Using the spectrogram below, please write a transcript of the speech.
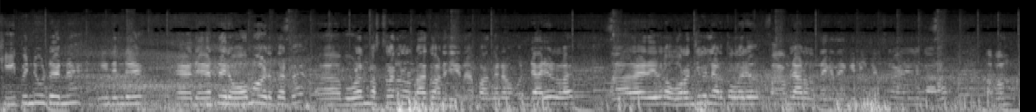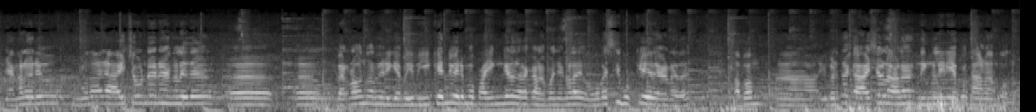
ഷീപ്പിന്റെ കൂട്ട് തന്നെ ഇതിന്റെ ദേഹത്തെ രോമം എടുത്തിട്ട് വൂളൻ വസ്ത്രങ്ങൾ ഉണ്ടാക്കുകയാണ് ചെയ്യുന്നത്. അപ്പോൾ അങ്ങനെ ഉണ്ടായുള്ള അതായത് ഇവിടെ ഓറഞ്ച് വില്ലിനടുത്തുള്ളൊരു ഫാമിലാണ് വന്നേക്കുന്നത്. എനിക്ക് ഡീറ്റെയിൽസ് കാണാം. അപ്പം ഞങ്ങളൊരു മൂന്നാലാഴ്ച കൊണ്ട് തന്നെ ഞങ്ങളിത് വരണമെന്ന് പറഞ്ഞിരിക്കുക അപ്പോൾ ഈ വീക്കെൻഡ് വരുമ്പോൾ ഭയങ്കര തിരക്കാണ്. അപ്പോൾ ഞങ്ങൾ ഓബസ്ലി ബുക്ക് ചെയ്തതാണിത്. അപ്പം ഇവിടുത്തെ കാഴ്ചകളാണ് നിങ്ങൾ ഇനിയിപ്പോൾ കാണാൻ പോകുന്നത്.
